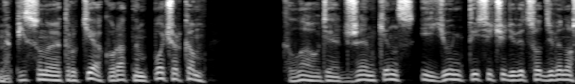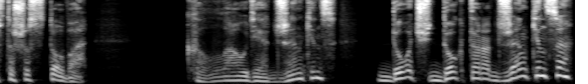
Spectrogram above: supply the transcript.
написанную от руки аккуратным почерком «Клаудия Дженкинс, июнь 1996-го». Клаудия Дженкинс? Дочь доктора Дженкинса?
